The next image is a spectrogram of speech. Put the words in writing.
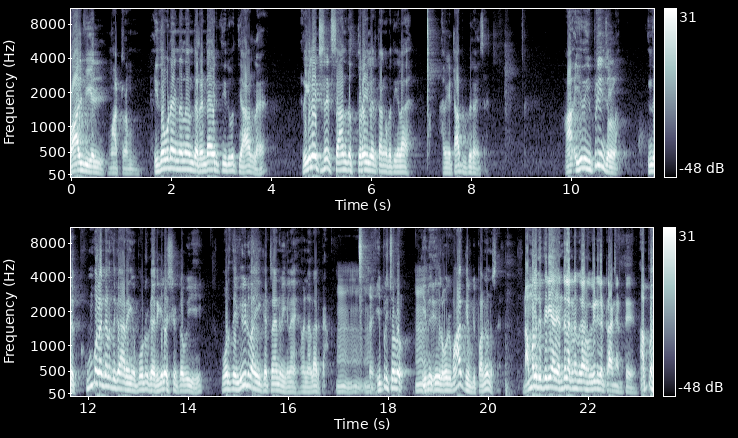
வாழ்வியல் மாற்றம். இதோட என்னென்னா இந்த ரெண்டாயிரத்தி இருபத்தி ஆறில் ரியல் எஸ்டேட் சார்ந்த துறையில் இருக்காங்க பார்த்தீங்களா அவங்க டாப்புக்கு போயிடுறாங்க சார். இது இப்படியும் சொல்லலாம். இந்த கும்பலக்கணத்துக்காரங்க போட்டிருக்க ரியல் எஸ்டேட்டில் போய் ஒருத்தன் வீடு வாங்கி கட்டுறான்னு வைங்களேன் அவன் நல்லா ம். இப்படி சொல்லணும். இது இதில் ஒரு மார்க் இப்படி பண்ணணும் சார். நம்மளுக்கு தெரியாது எந்த லக்னத்துக்காரங்க வீடு கட்டுறாங்கன்ட்டு. அப்போ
